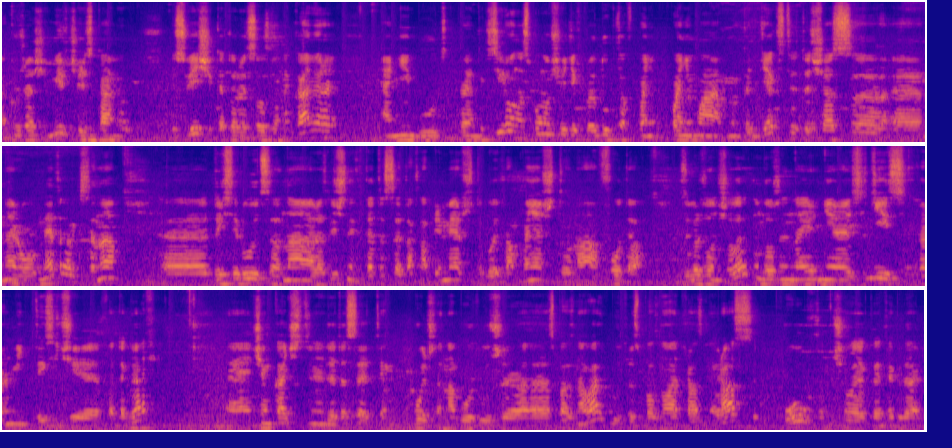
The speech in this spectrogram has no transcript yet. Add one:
окружающий мир через камеру. То есть вещи, которые созданы камерой, они будут проиндексированы с помощью этих продуктов, пони- понимаем мы контексты. То есть сейчас э, э, Neural Networks, она э, дрессируется на различных датасетах, например, чтобы там понять, что на фото изображен человек, мы должны на нейросети скормить тысячи фотографий. Чем качественный датасет, тем больше она будет лучше распознавать, будет распознавать разные расы, пол там, человека и так далее.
